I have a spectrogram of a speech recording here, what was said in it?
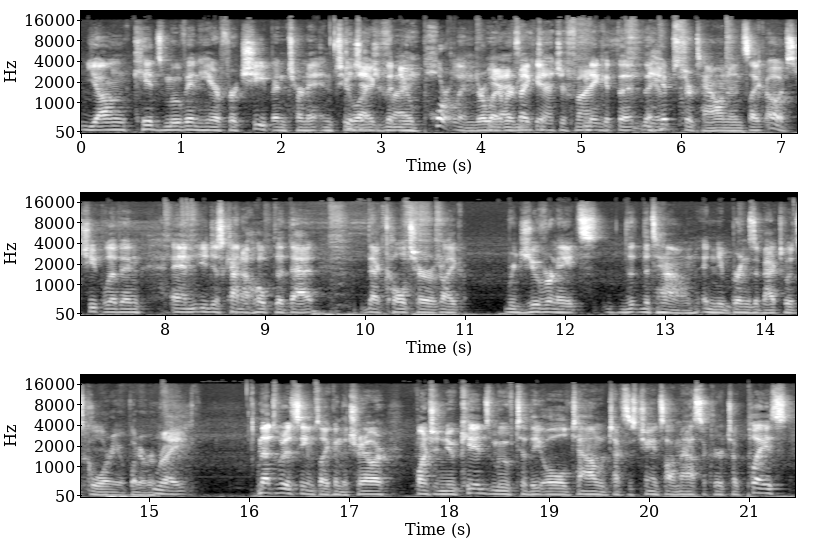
young kids move in here for cheap and turn it into To like the new Portland or whatever. it's make like it make it the, the Yep. hipster town, and it's like oh, it's cheap living, and you just kind of hope that that that culture like rejuvenates the, the town and it brings it back to its glory or whatever. right. That's what it seems like in the trailer. bunch of new kids moved to the old town where Texas Chainsaw Massacre took place.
